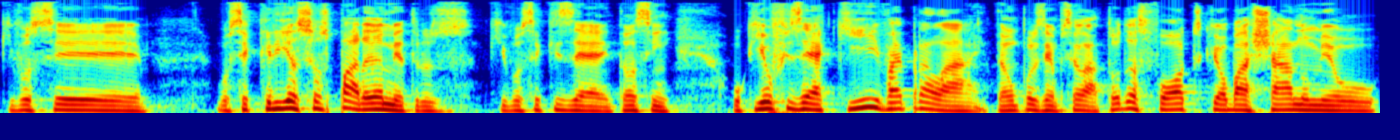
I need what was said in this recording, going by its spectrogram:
que você você cria os seus parâmetros que você quiser. Então, assim, o que eu fizer aqui vai para lá. Então, por exemplo, sei lá, todas as fotos que eu baixar no meu,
